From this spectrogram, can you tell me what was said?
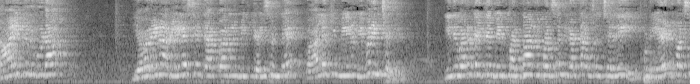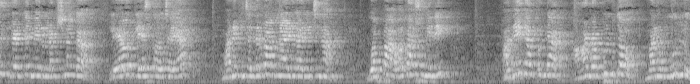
నాయకులు కూడా ఎవరైనా రియల్ ఎస్టేట్ వ్యాపారులు మీకు తెలుసుంటే వాళ్ళకి మీరు వివరించండి. ఇది వరకు అయితే మీరు పద్నాలుగు పర్సెంట్ కట్టాల్సి వచ్చేది ఇప్పుడు ఏడు పర్సెంట్ కడితే మీరు లక్షణంగా లేఅవుట్ వేసుకోవచ్చాయా? మనకి చంద్రబాబు నాయుడు గారు ఇచ్చిన గొప్ప అవకాశం ఇది. అదే కాకుండా ఆ డబ్బులతో మన ఊర్లు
